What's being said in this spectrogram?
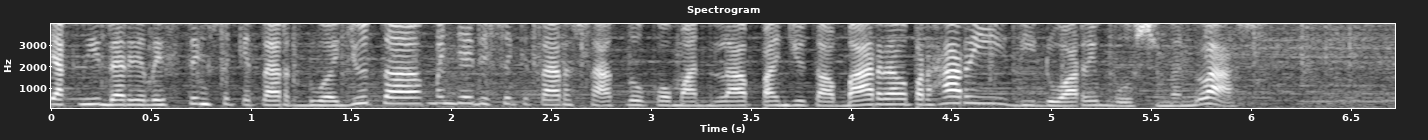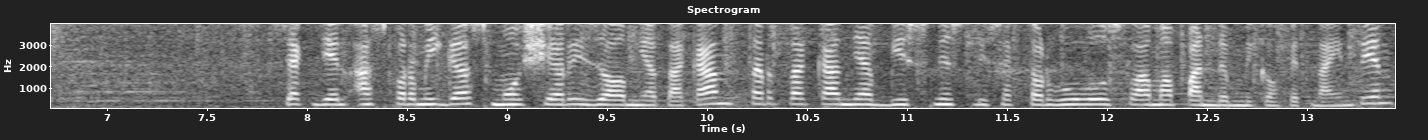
yakni dari lifting sekitar 2 juta menjadi sekitar 1,8 juta barel per hari di 2019. Sekjen Asper Migas Moshe Rizal menyatakan tertekannya bisnis di sektor hulu selama pandemi COVID-19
